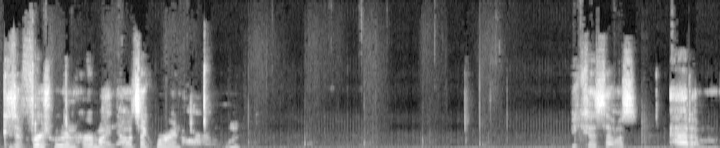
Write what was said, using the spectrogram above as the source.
Because at first we were in her mind, now it's like we're in our own. Because that was Adam.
